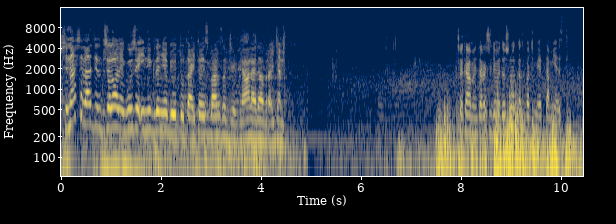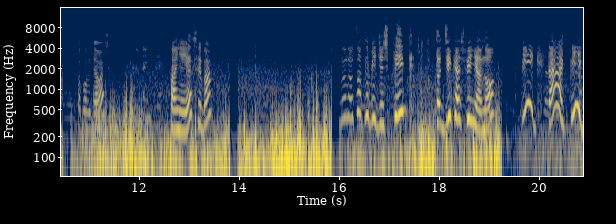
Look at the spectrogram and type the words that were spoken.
13 lat jest w Zielonej Górze i nigdy nie był tutaj. To jest bardzo dziwne, ale dobra, idziemy. Czekamy, teraz idziemy do środka, zobaczymy jak tam jest. Co powiedziałaś? Fajnie jest chyba? No, no co ty widzisz? Pik? To dzika świnia, no. Pik, tak, pik.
